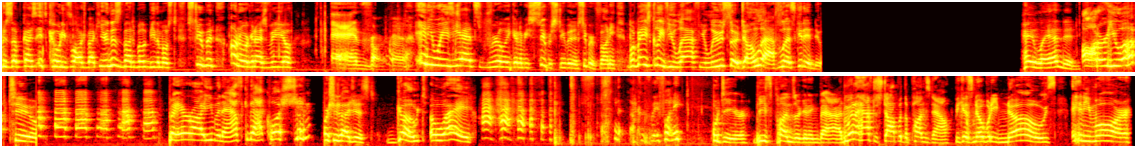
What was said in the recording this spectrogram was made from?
What is up, guys? It's Cody Vlogs back here, and this is about to be the most stupid, unorganized video ever. Anyways, yeah, it's really gonna be super stupid and super funny, but basically, if you laugh, you lose, so don't laugh. Let's get into it. Hey, Landon. What are you up to? Bear I even ask that question? Or should I just goat away? That could be funny. Oh dear, these puns are getting bad. I'm gonna have to stop with the puns now because nobody knows anymore.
